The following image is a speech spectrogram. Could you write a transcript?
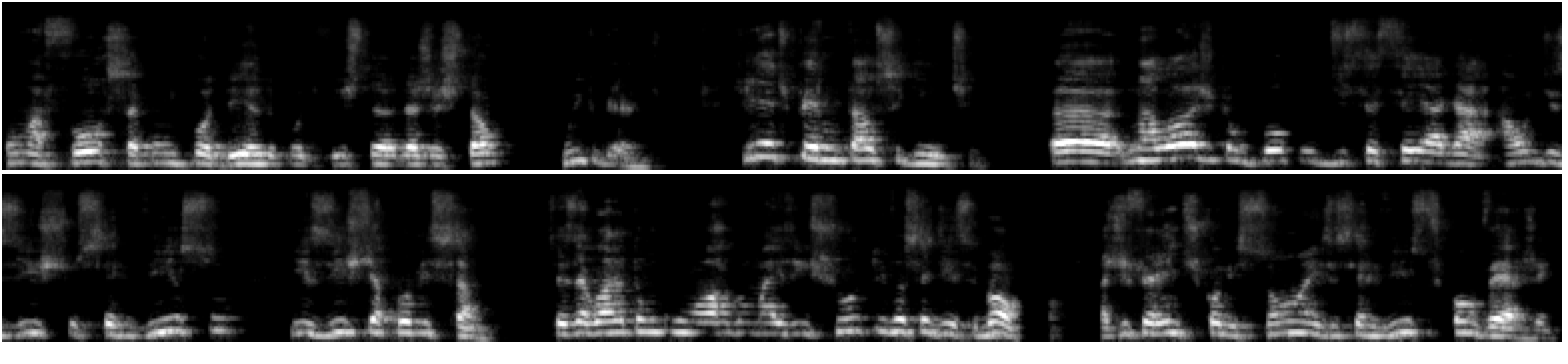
uma força, com um poder do ponto de vista da gestão muito grande. Queria te perguntar o seguinte: na lógica um pouco de CCIH, onde existe o serviço existe a comissão, vocês agora estão com um órgão mais enxuto e você disse, bom, as diferentes comissões e serviços convergem.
